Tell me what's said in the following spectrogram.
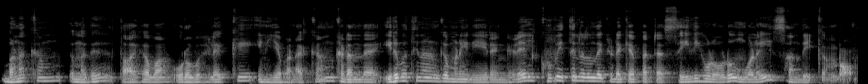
வணக்கம். எமது தாயகவாழ் உறவுகளுக்கு இனிய வணக்கம். கடந்த இருபத்தி நான்கு மணி நேரங்களில் குவைத்திலிருந்து கிடைக்கப்பட்ட செய்திகளோடு உங்களை சந்திக்கின்றோம்.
